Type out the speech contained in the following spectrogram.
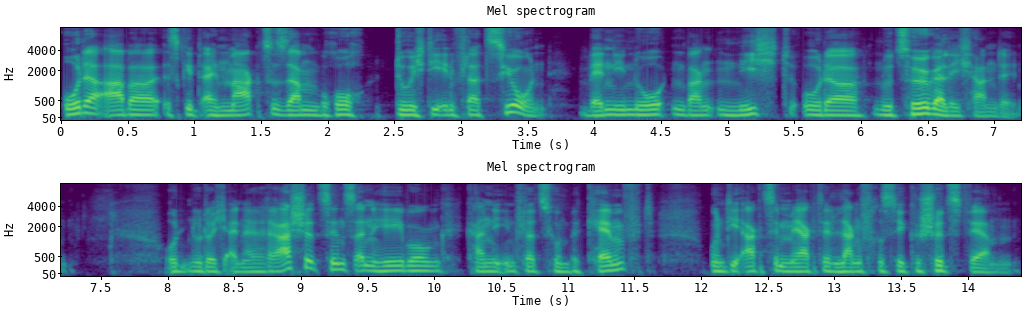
oder aber es gibt einen Marktzusammenbruch durch die Inflation, wenn die Notenbanken nicht oder nur zögerlich handeln. Und nur durch eine rasche Zinsanhebung kann die Inflation bekämpft und die Aktienmärkte langfristig geschützt werden.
